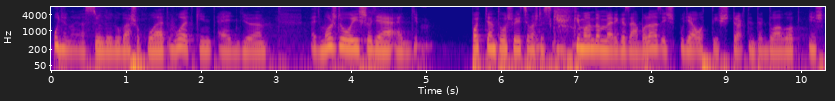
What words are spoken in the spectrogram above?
ugyanolyan szőlőlugasok volt, volt kint egy, egy mosdó is, ugye egy pattyantós WC, most ezt ki- kimondom, mert igazából az, és ugye ott is történtek dolgok, és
